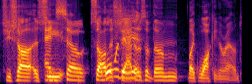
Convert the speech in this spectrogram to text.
she saw she and so saw the shadows of them like walking around.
